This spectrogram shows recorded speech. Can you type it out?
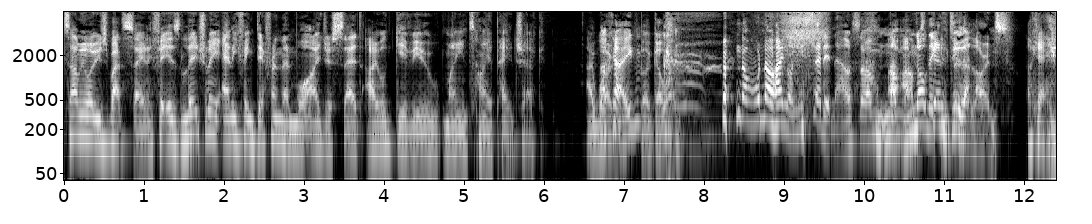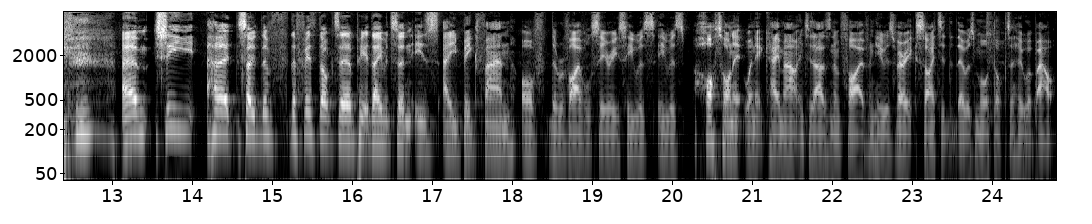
Tell me what you was about to say, and if it is literally anything different than what I just said, I will give you my entire paycheck. I won't, Okay. but go on. no, no, hang on. You said it now, so I'm. No, I'm, I'm, not going to do that, Laurence. Okay. Um, she heard so the the fifth Doctor Peter Davison is a big fan of the revival series. He was he was hot on it when it came out in 2005, and he was very excited that there was more Doctor Who about.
